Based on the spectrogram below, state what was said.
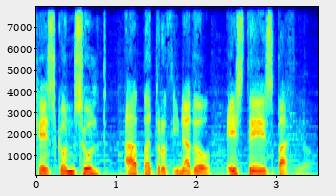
GESConsult ha patrocinado este espacio.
